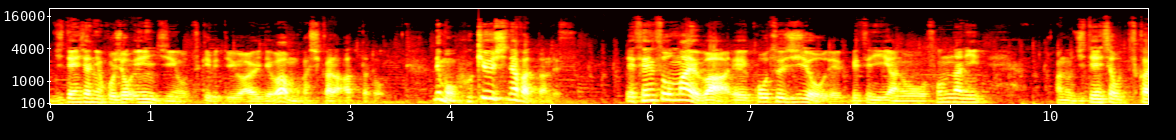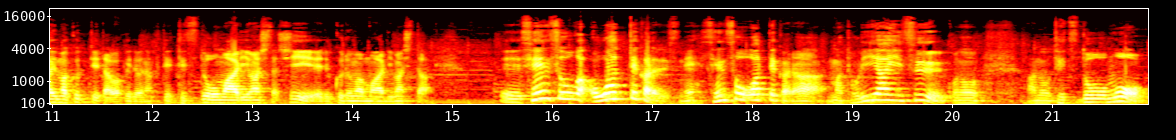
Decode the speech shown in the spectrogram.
自転車に補助エンジンをつけるというアイデアは昔からあったと。でも普及しなかったんです。で戦争前は、えー交通事情で別にあのそんなにあの自転車を使いまくってたわけではなくて鉄道もありましたしえー車もありました。えー戦争が終わってからですね。戦争終わってから、まあ、とりあえずこのあの鉄道も、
